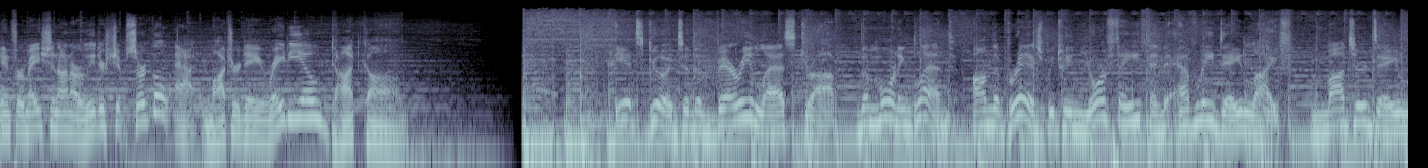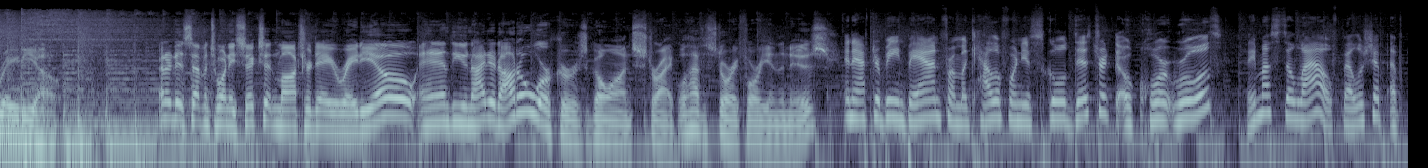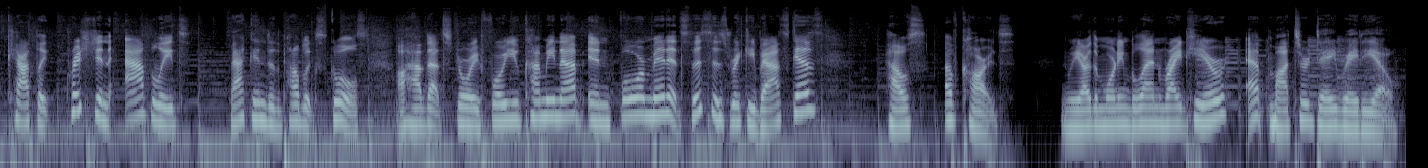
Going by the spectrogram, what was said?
Information on our Leadership Circle at materdeiradio.com. It's good to the very last drop. The Morning Blend on the bridge between your faith and everyday life. Mater Dei Radio. And it is 726 at Mater Dei Radio, and the United Auto Workers go on strike. We'll have the story for you in the news. And after being banned from a California school district or court rules, they must allow Fellowship of Catholic Christian Athletes back into the public schools. I'll have that story for you coming up in four minutes. This is Ricky Vasquez, House of Cards. And we are the Morning Blend right here at Mater Dei Radio.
